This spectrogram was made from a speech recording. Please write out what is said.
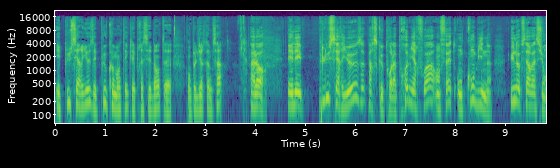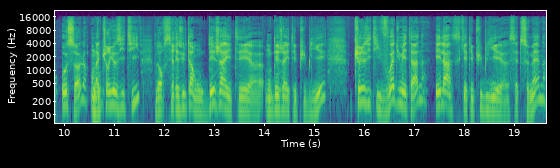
est plus sérieuse et plus commentée que les précédentes, on peut le dire comme ça? Alors, elle est plus sérieuse parce que pour la première fois, en fait, on combine une observation au sol. On a mmh. Curiosity. Alors ces résultats ont déjà été euh, ont déjà été publiés. Curiosity voit du méthane. Et là, ce qui a été publié euh, cette semaine,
